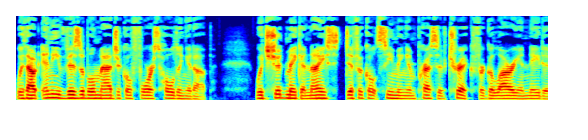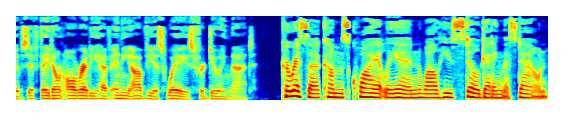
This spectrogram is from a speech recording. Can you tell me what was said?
without any visible magical force holding it up, which should make a nice, difficult seeming impressive trick for Golarion natives if they don't already have any obvious ways for doing that. Carissa comes quietly in while he's still getting this down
